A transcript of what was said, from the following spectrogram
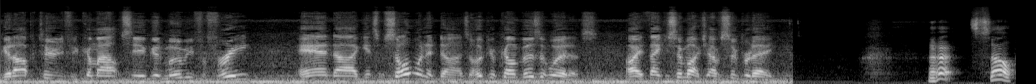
good opportunity for you to come out and see a good movie for free and uh, get some soul winning done. So I hope you'll come visit with us. All right, thank you so much. Have a super day. so,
